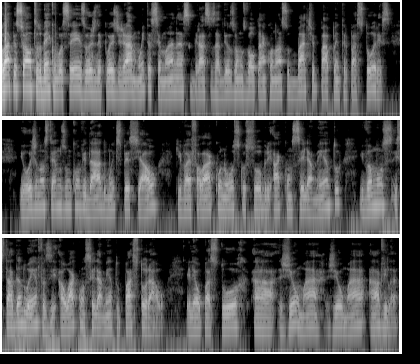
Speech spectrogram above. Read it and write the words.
Olá pessoal, tudo bem com vocês? Hoje, depois de já muitas semanas, graças a Deus, vamos voltar com o nosso bate-papo entre pastores. E hoje nós temos um convidado muito especial que vai falar conosco sobre aconselhamento e vamos estar dando ênfase ao aconselhamento pastoral. Ele é o pastor uh, Geomar, Geomar Ávila,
